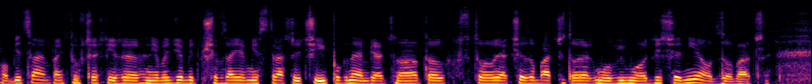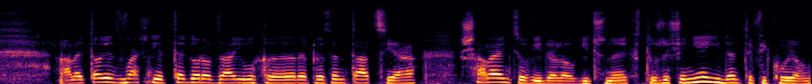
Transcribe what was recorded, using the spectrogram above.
obiecałem Państwu wcześniej, że nie będziemy tu się wzajemnie straszyć i pognębiać. No to, to jak się zobaczy, to jak mówi młodzież, się nie odzobaczy. Ale to jest właśnie tego rodzaju e, reprezentacja szaleńców ideologicznych, którzy się nie identyfikują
